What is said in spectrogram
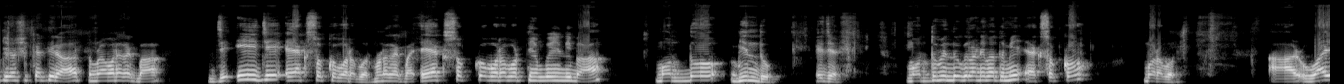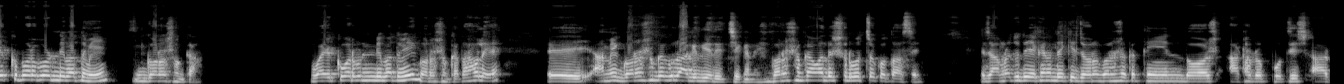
প্রিয় শিক্ষার্থীরা, তোমরা মনে রাখবা যে এই যে এক চক্র বরাবর, মনে রাখবা এক চক্র বরাবর তুমি নিবা মধ্যবিন্দু। এই যে মধ্যবিন্দু গুলো নিবা তুমি এক চক্র বরাবর। আর ওয়াই অক্ষ বরাবর নিবা তুমি গণসংখ্যা। ওয়াই অক্ষ বরাবর নিবা তুমি গণসংখ্যা। তাহলে এই আমি গণসংখ্যাগুলো আগে দিয়ে দিচ্ছি এখানে। গণসংখ্যা আমাদের সর্বোচ্চ কত আছে? যে আমরা যদি এখানে দেখি জনগণসংখ্যা তিন, দশ, আঠারো, পঁচিশ, আট,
